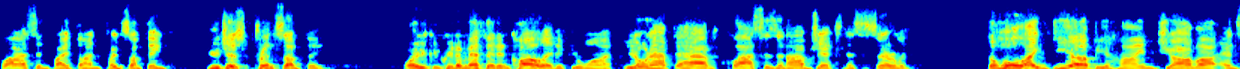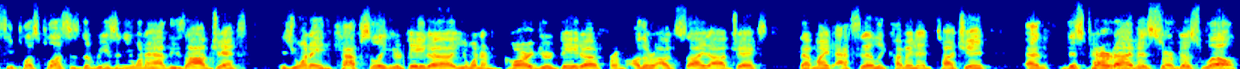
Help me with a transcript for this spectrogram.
class in Python print something. You just print something. Or you can create a method and call it if you want. You don't have to have classes and objects necessarily. The whole idea behind Java and C++ is the reason you want to have these objects is you want to encapsulate your data, you want to guard your data from other outside objects that might accidentally come in and touch it. And this paradigm has served us well.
